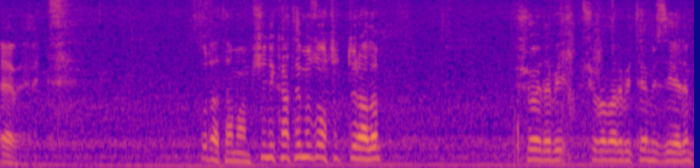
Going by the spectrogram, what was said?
Evet. Bu da tamam. Şimdi katımızı oturtturalım. Şöyle bir şuraları bir temizleyelim.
